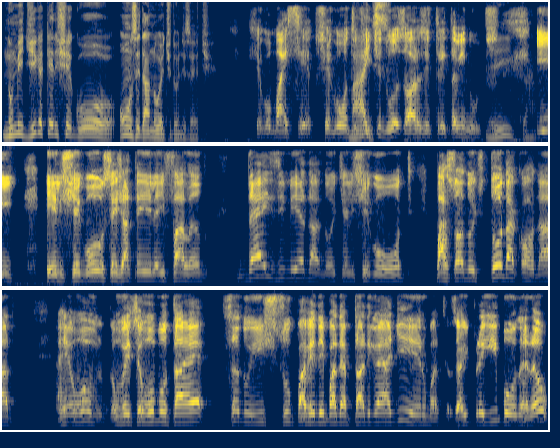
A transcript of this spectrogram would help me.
Não me diga que ele chegou 11 da noite, Donizete. Chegou mais cedo. Chegou ontem Mais? 22 horas e 30 minutos. Eita. E ele chegou, você já tem ele aí falando, 10 e meia da noite ele chegou ontem, passou a noite toda acordado. Aí eu vou, vou ver se eu vou montar é, sanduíche, suco para vender para deputado e ganhar dinheiro, Matheus. É um empreguinho bom, não é não?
